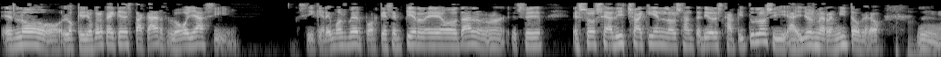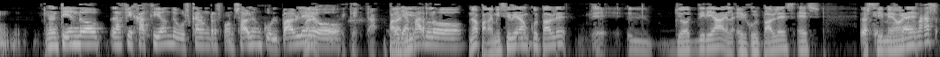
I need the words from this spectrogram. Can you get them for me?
es lo, lo, que yo creo que hay que destacar. Luego ya si, si queremos ver por qué se pierde o tal, eso se ha dicho aquí en los anteriores capítulos y a ellos me remito, pero mm, no entiendo la fijación de buscar un responsable, un culpable o, para llamarlo... No, para mí si hubiera un culpable, eh, yo diría el, el culpable es, es Simeone. además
